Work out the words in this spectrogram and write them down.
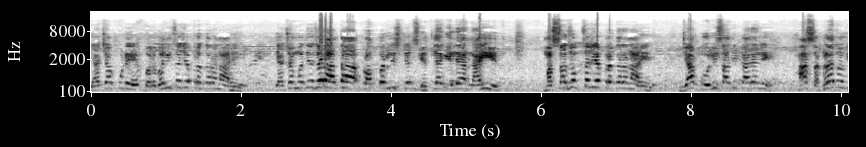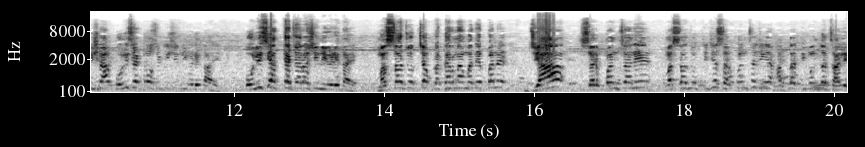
याच्यापुढे परभणीचं जे प्रकरण आहे त्याच्यामध्ये जर आता प्रॉपरली स्टेप्स घेतल्या गेल्या नाहीत मस्साजोगचं जे प्रकरण आहे ज्या पोलीस अधिकाऱ्याने हा सगळा जो विषय हा पोलीस अट्रॉसिटीशी निगडीत आहे पोलिसी अत्याचाराशी निगडीत आहे मस्साजोगच्या प्रकरणामध्ये पण ज्या सरपंचाने मस्साजोगचे जे सरपंच जे आपला दिवंगत झाले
